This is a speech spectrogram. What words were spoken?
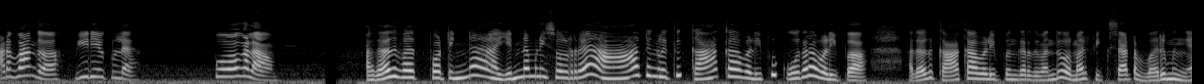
அட வாங்க வீடியோக்குள்ளே போகலாம். அதாவது போட்டிங்கன்னா என்ன மணி சொல்கிற ஆட்டுங்களுக்கு காக்கா வலிப்பு குதிரை வலிப்பா? அதாவது காக்கா வலிப்புங்கிறது வந்து ஒரு மாதிரி ஃபிக்ஸாட்ட வருமுங்க.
